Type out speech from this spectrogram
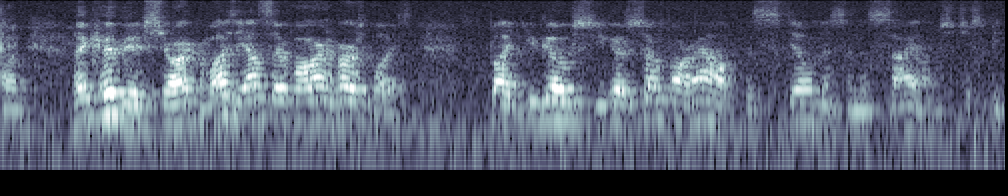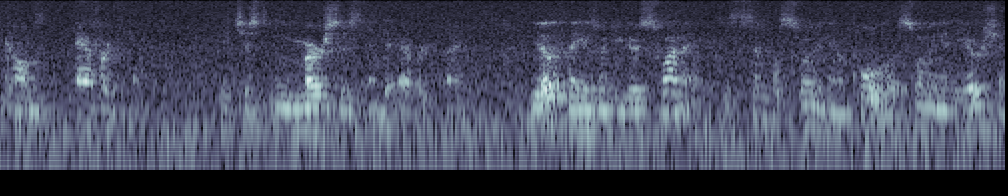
going, that could be a shark, and why is he out so far in the first place? But you go, you go so far out, the stillness and the silence just becomes everything. It just immerses into everything. The other thing is when you go swimming, just simple swimming in a pool or swimming in the ocean,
